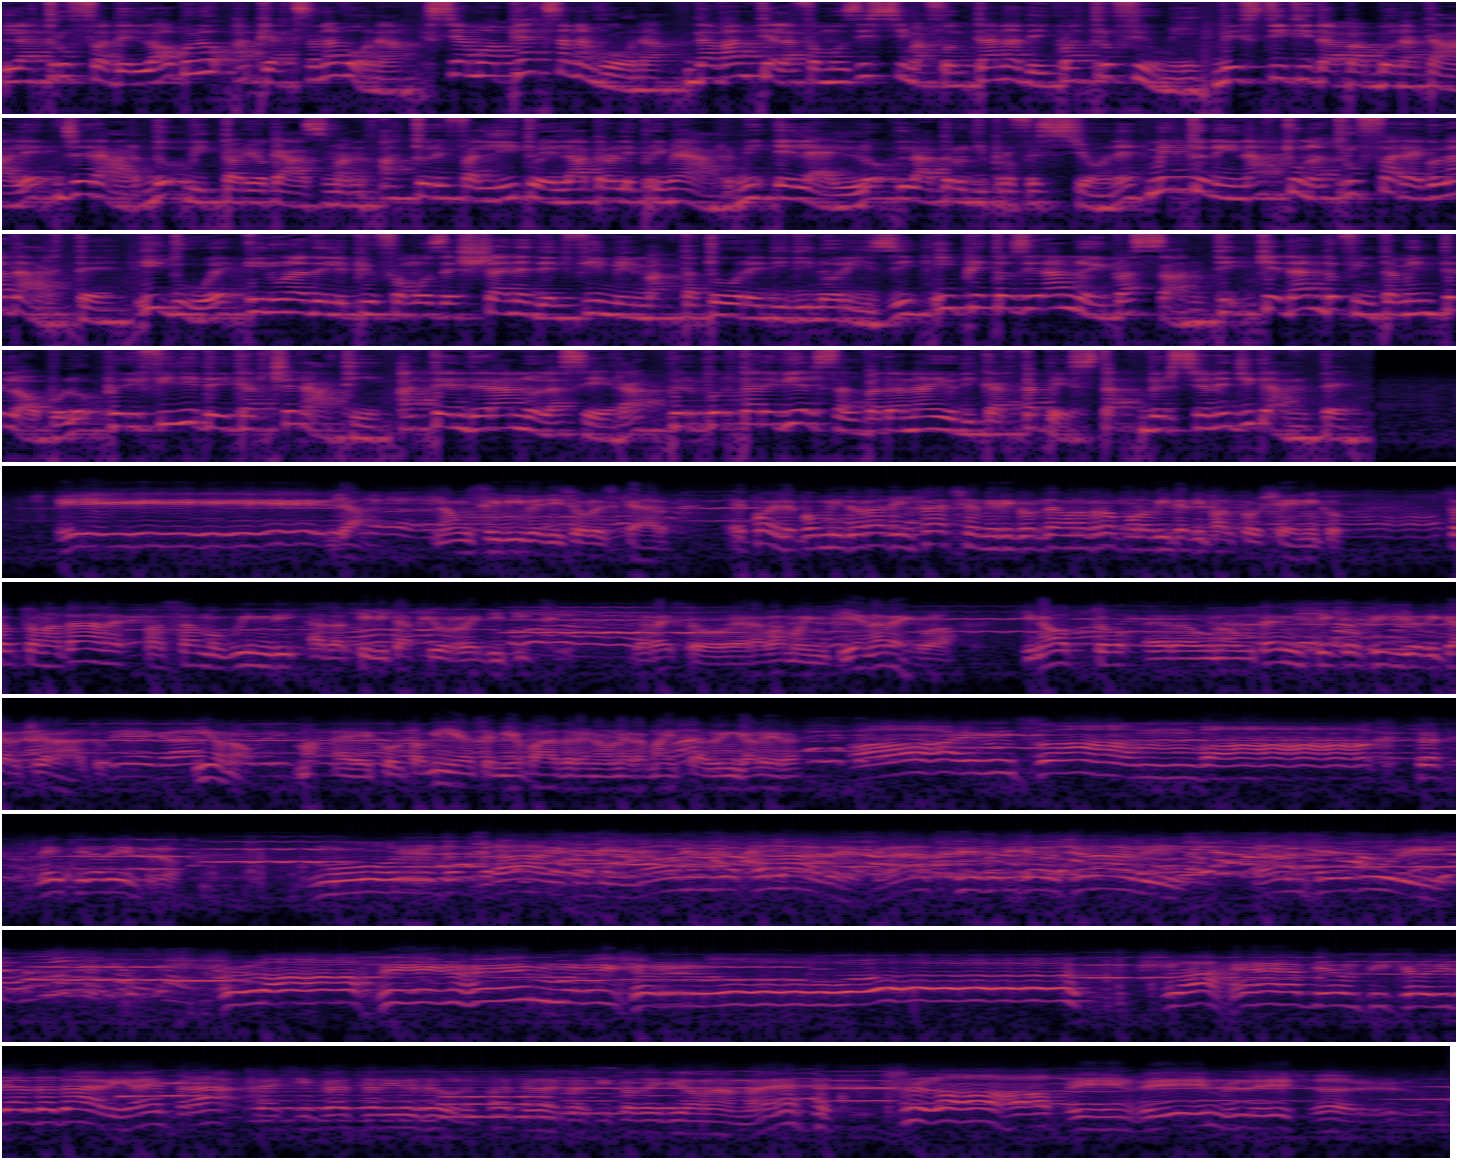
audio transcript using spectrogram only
La truffa dell'obolo a Piazza Navona. Siamo a Piazza Navona, davanti alla famosissima fontana dei Quattro Fiumi. Vestiti da Babbo Natale, Gerardo, Vittorio Gasman, attore fallito e ladro alle prime armi, e Lello, ladro di professione, mettono in atto una truffa regola d'arte. I due, in una delle più famose scene del film Il mattatore di Dino Risi, impietosiranno i passanti chiedendo fintamente l'obolo per i figli dei carcerati. Attenderanno la sera per portare via il salvadanaio di cartapesta versione gigante. Già, non si vive di sole scarpe. E poi le pomidorate in faccia mi ricordavano troppo la vita di palcoscenico. Sotto Natale passammo quindi ad attività più redditizie. Del resto eravamo in piena regola. Chinotto era un autentico figlio di carcerato. Io no, ma è colpa mia se mio padre non era mai stato in galera? Einsamwacht. Mettila dentro. Murda, bravi no, non vi affollate. Grazie per i carcerati. Ruhe. Schlaf, eh, abbiamo un piccolo ritardatario, eh, bra, a 50 lire solo, fate da qualche cosa di più a mamma, eh. Schlaf in himmlische Ruhe.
